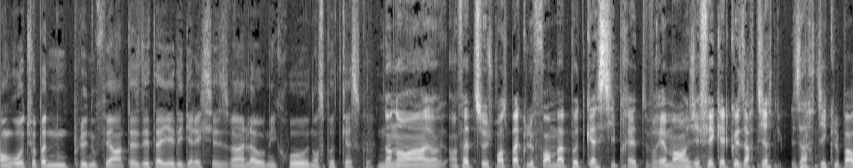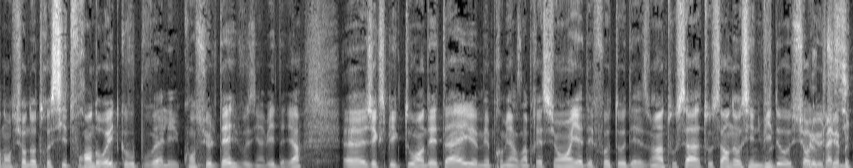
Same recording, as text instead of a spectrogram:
En gros, tu vas pas non plus nous faire un test détaillé des Galaxy S20 là au micro dans ce podcast. Quoi. Non, non, hein, en fait, je pense pas que le format podcast s'y prête vraiment. J'ai fait quelques articles, articles pardon, sur notre site Frandroid que vous pouvez aller consulter, je vous y invite d'ailleurs. Euh, J'explique tout en détail, mes premières impressions, il y a des photos des S20, tout ça, tout ça. On a aussi une vidéo sur Le YouTube. classique.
